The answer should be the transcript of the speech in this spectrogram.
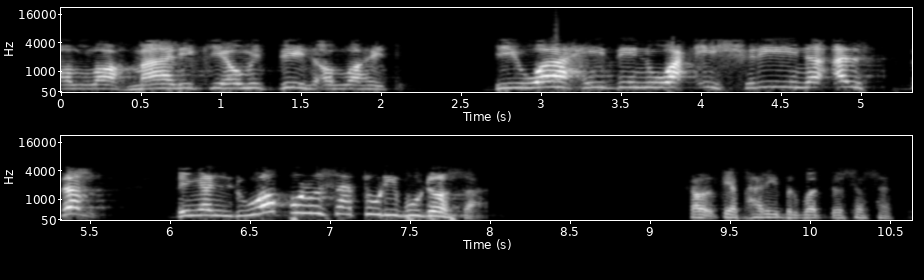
Allah. Malik yaumiddin. Allah itu. Biwahidin wa ishrina alf dam. Dengan 21 ribu dosa. Kalau tiap hari berbuat dosa satu.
